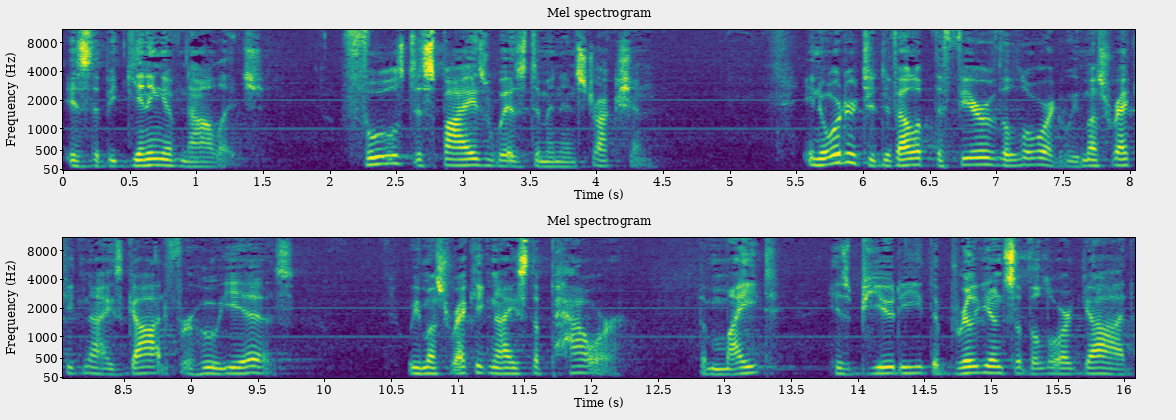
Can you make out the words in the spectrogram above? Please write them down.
is the beginning of knowledge. Fools despise wisdom and instruction. In order to develop the fear of the Lord, we must recognize God for who He is. We must recognize the power, the might, His beauty, the brilliance of the Lord God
